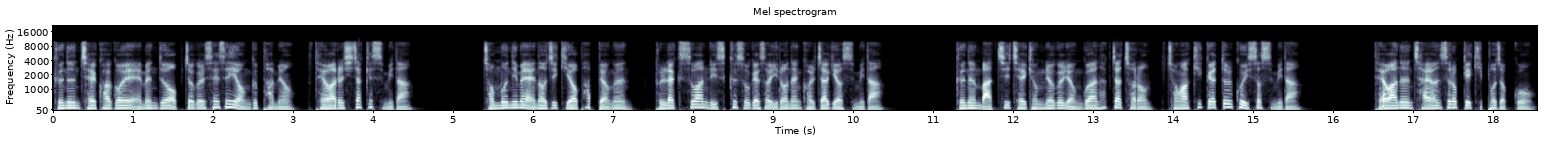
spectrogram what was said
그는 제 과거의 M&A 업적을 세세히 언급하며 대화를 시작했습니다. 전무님의 에너지 기업 합병은 블랙 스완 리스크 속에서 이뤄낸 걸작이었습니다. 그는 마치 제 경력을 연구한 학자처럼 정확히 꿰뚫고 있었습니다. 대화는 자연스럽게 깊어졌고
